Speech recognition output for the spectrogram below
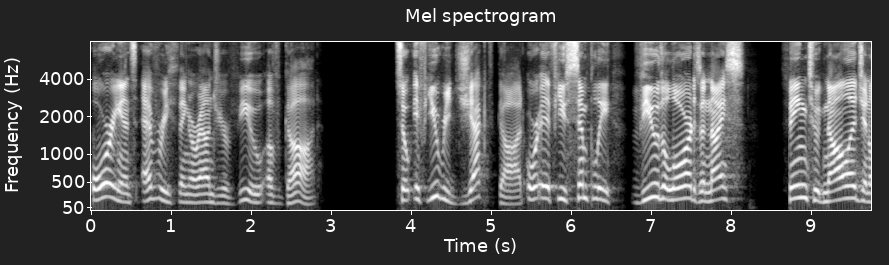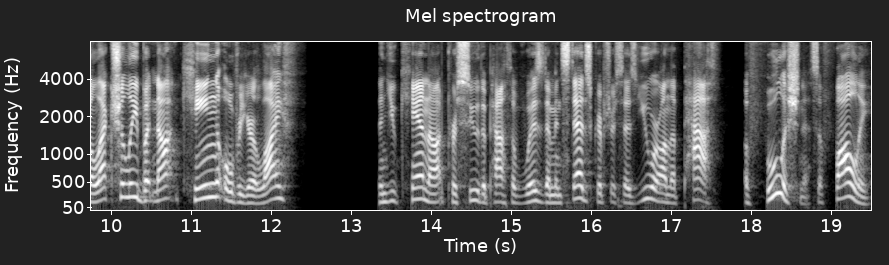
orients everything around your view of God. So if you reject God, or if you simply view the Lord as a nice thing to acknowledge intellectually, but not king over your life, then you cannot pursue the path of wisdom. Instead, Scripture says you are on the path of foolishness, of folly.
